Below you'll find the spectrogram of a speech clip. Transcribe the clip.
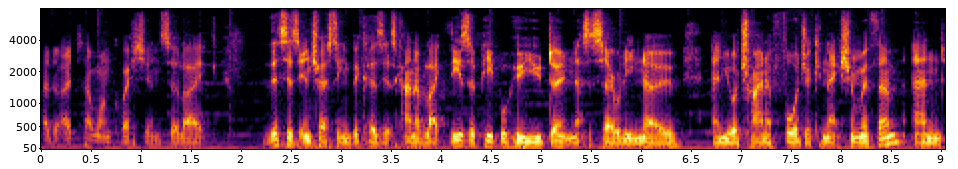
I, I just have one question. So, like, this is interesting because it's kind of like these are people who you don't necessarily know, and you're trying to forge a connection with them. And,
